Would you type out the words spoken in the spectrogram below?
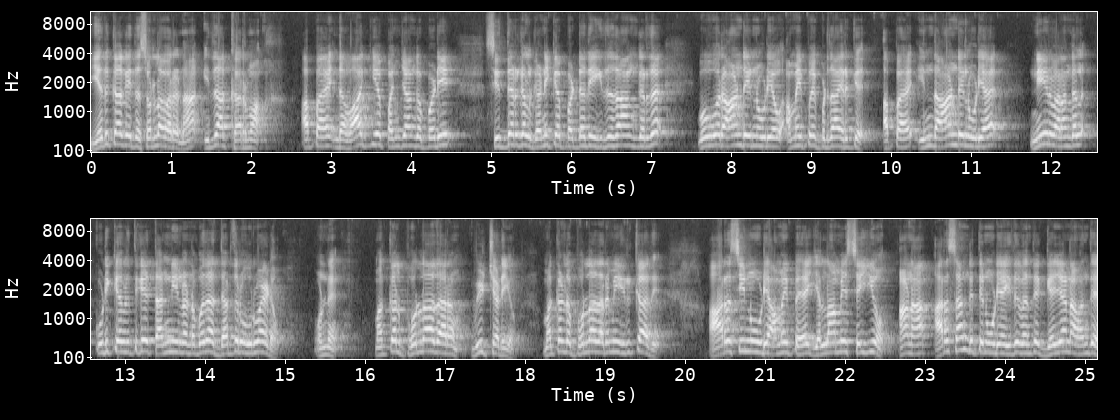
எதுக்காக இதை சொல்ல வரேன்னா இதுதான் கர்மா. அப்போ இந்த வாக்கிய பஞ்சாங்கப்படி சித்தர்கள் கணிக்கப்பட்டது இதுதாங்கிறத ஒவ்வொரு ஆண்டினுடைய அமைப்பு இப்படி தான் இருக்குது அப்போ இந்த ஆண்டினுடைய நீர் வளங்கள் குடிக்கிறதுக்கே தண்ணி இல்லைன்னும் போது அது தரித்திரம் உருவாயிடும். ஒன்று மக்கள் பொருளாதாரம் வீழ்ச்சியடையும். மக்களோட பொருளாதாரமே இருக்காது. அரசினுடைய அமைப்பு எல்லாமே செய்யும். ஆனால் அரசாங்கத்தினுடைய இது வந்து கெஜானா வந்து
